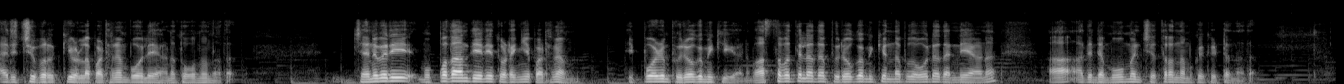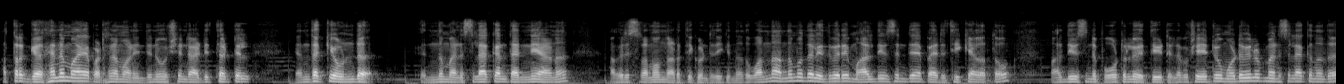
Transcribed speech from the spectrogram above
അരിച്ചു പെറുക്കിയുള്ള പഠനം പോലെയാണ് തോന്നുന്നത്. ജനുവരി മുപ്പതാം തീയതി തുടങ്ങിയ പഠനം ഇപ്പോഴും പുരോഗമിക്കുകയാണ്. വാസ്തവത്തിൽ അത് പുരോഗമിക്കുന്ന പോലെ തന്നെയാണ് അതിന്റെ മൂവ്മെന്റ് ചിത്രം നമുക്ക് കിട്ടുന്നത്. അത്ര ഗഹനമായ പഠനമാണ് ഇന്ത്യൻ ഓഷ്യന്റെ അടിത്തട്ടിൽ എന്തൊക്കെയുണ്ട് എന്ന് മനസ്സിലാക്കാൻ തന്നെയാണ് അവർ ശ്രമം നടത്തിക്കൊണ്ടിരിക്കുന്നത്. വന്ന അന്ന് മുതൽ ഇതുവരെ മാൽദീവ്സിന്റെ പരിധിക്കകത്തോ മാൽദീവ്സിന്റെ പോർട്ടിലോ എത്തിയിട്ടില്ല. പക്ഷേ ഏറ്റവും ഒടുവിൽ മനസ്സിലാക്കുന്നത്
